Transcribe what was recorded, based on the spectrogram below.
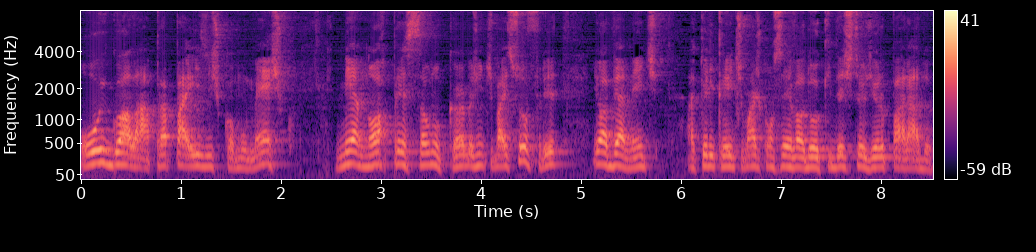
ou igualar para países como o México, menor pressão no câmbio a gente vai sofrer e, obviamente, aquele cliente mais conservador que deixa seu dinheiro parado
